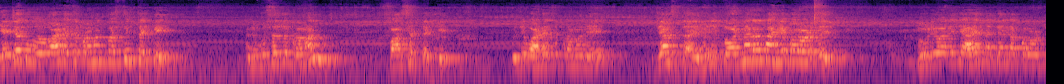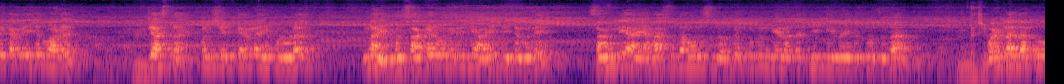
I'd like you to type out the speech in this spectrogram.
याच्यात वाड्याचं प्रमाण पस्तीस टक्के. आणि ऊसाचं प्रमाण पासष्ट टक्के. म्हणजे वाड्याचं प्रमाण हे जास्त आहे. म्हणजे तोडणाऱ्यांना हे परवडतंय. टोळीवाले जे आहेत ना त्यांना परवडते कारण याच्यात वाढ जास्त आहे. पण शेतकऱ्याला हे परवडत नाही. पण साखर वगैरे जे आहे त्याच्यामध्ये चांगली आहे. हा सुद्धा ऊस लवकर तुटून गेला तर ठीक आहे नाही तर तो सुद्धा पडला जातो.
